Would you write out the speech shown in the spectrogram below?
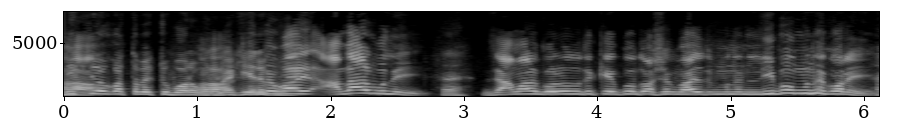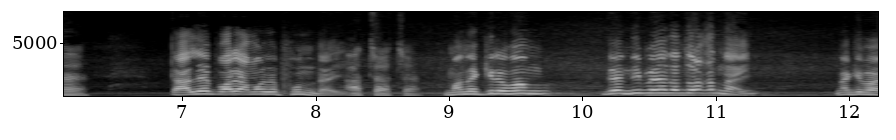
বিক্রিও করতে হবে একটু বড় বড় হ্যাঁ, নাকি কিন্তু এরকম? ভাই আবার বলি হ্যাঁ। যে আমার গরু যদি কেউ কোনো দর্শক ভাই যদি মনে লিব মনে করে হ্যাঁ। তাহলে পরে আমাকে ফোন দেয়। আচ্ছা আচ্ছা। মানে কীরকম যে নিবে না দরকার নাই নাকি ভাই?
